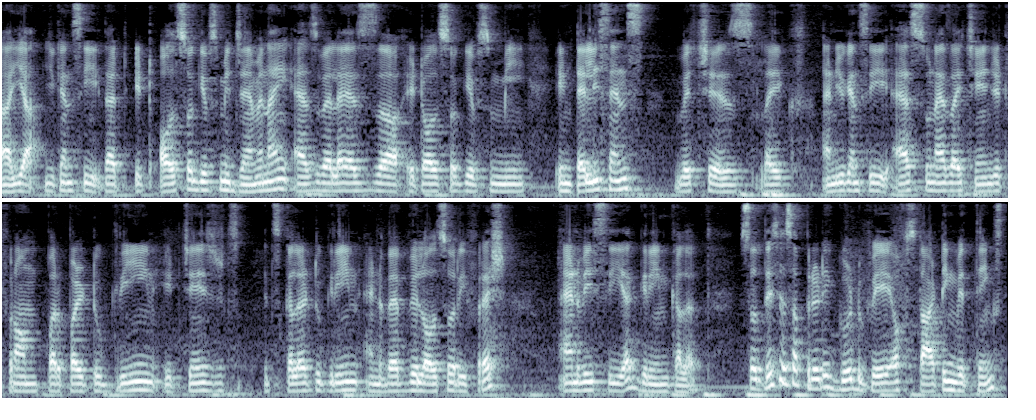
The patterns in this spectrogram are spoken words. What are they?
uh, yeah you can see that it also gives me Gemini as well as uh, it also gives me IntelliSense which is like and you can see as soon as I change it from purple to green it changed its, its color to green and web will also refresh and we see a green color. So this is a pretty good way of starting with things.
